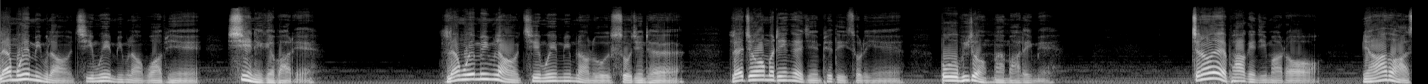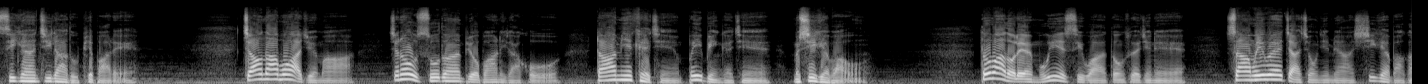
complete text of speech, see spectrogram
လက်မွေးမိမလောင်ချီမွေးမိမလောင်ဘွားဖြင့်ရှိနေခဲ့ပါတယ်။လက်မွေးမိမလောင်ချီမွေးမိမလောင်လို့ဆိုခြင်းထက်လက်ကြောမတင်းခဲ့ခြင်းဖြစ်သည်ဆိုလျင်ပိုပြီးတော့မှန်ပါလိမ့်မယ်။ကျွန်တော်ရဲ့ဖခင်ကြီးမှာတော့များစွာစီကံကြီးလာသူဖြစ်ပါတယ်။ကျောင်းသားဘဝအကျွယ်မှာကျွန်တော်စိုးသွမ်းပျော်ပါနေတာကို တားမြစ်ခဲ့ခြင်းပိတ်ပင်ခဲ့ခြင်းမရှိခဲ့ပါဘူး။သို့ပါတော့လည်းမူရည်စီဝါတုံးဆွဲခြင်းနဲ့စာမေးပွဲကြာချုံခြင်းများရှိခဲ့ပါက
